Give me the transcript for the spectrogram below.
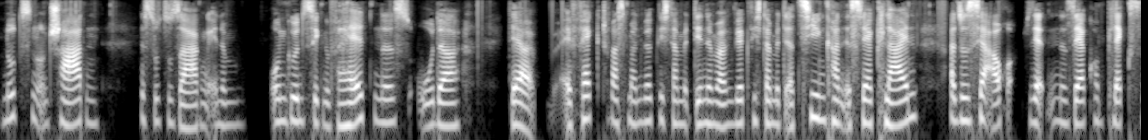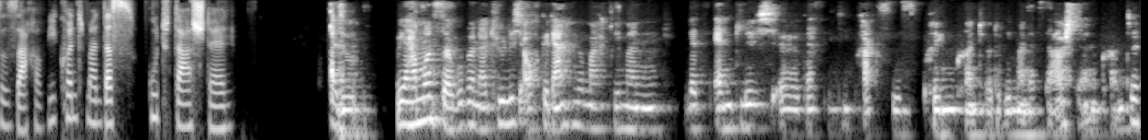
Nutzen und Schaden ist sozusagen in einem ungünstigen Verhältnis oder der Effekt, was man wirklich damit, den man wirklich damit erzielen kann, ist sehr klein. Also es ist ja auch sehr, eine sehr komplexe Sache. Wie könnte man das gut darstellen? Also wir haben uns darüber natürlich auch Gedanken gemacht, wie man letztendlich äh, das in die Praxis bringen könnte oder wie man es darstellen könnte.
